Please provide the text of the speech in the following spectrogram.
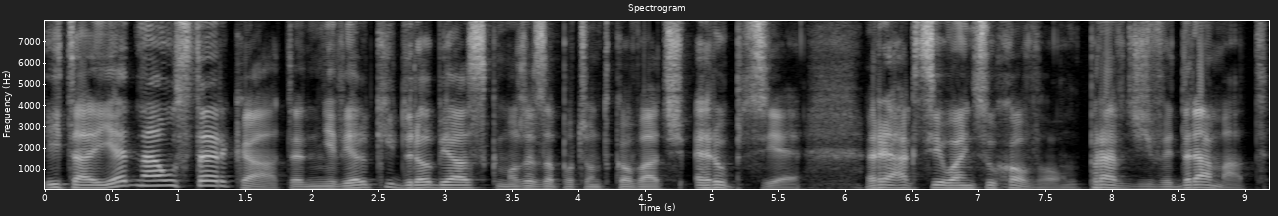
i ta jedna usterka, ten niewielki drobiazg może zapoczątkować erupcję, reakcję łańcuchową, prawdziwy dramat,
